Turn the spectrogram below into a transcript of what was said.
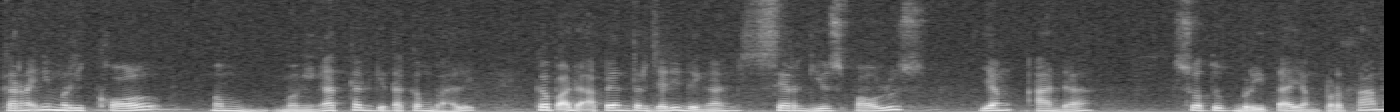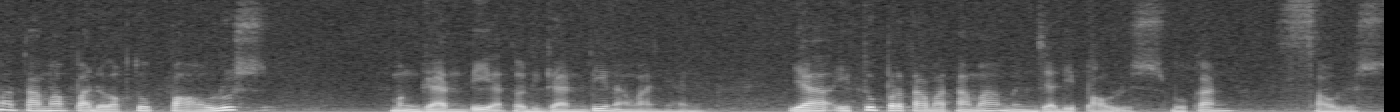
karena ini merecall, mengingatkan kita kembali kepada apa yang terjadi dengan Sergius Paulus yang ada suatu berita yang pertama-tama pada waktu Paulus mengganti atau diganti namanya ya. Itu pertama-tama menjadi Paulus bukan Saulus.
